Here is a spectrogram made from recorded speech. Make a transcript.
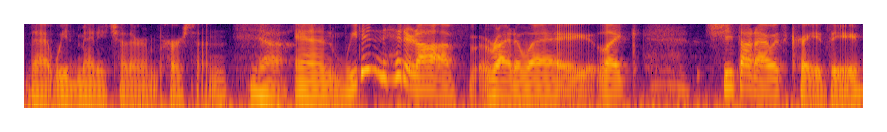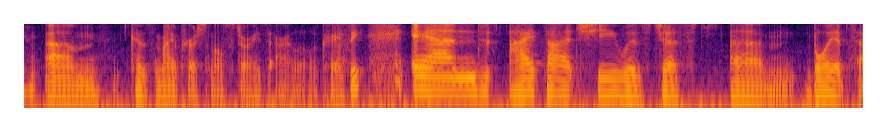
that we'd met each other in person. Yeah. and we didn't hit it off right away. Like she thought I was crazy because my personal stories are a little crazy, and I thought she was just um, boy obsessed.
